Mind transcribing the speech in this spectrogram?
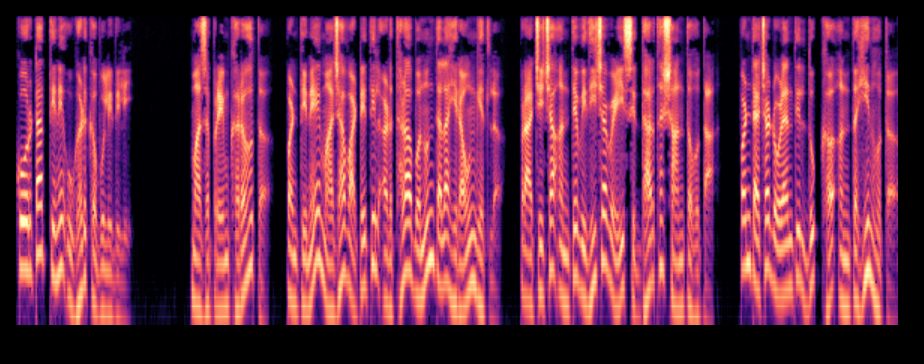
कोर्टात तिने उघड कबुली दिली. माझं प्रेम खरं होतं पण तिने माझ्या वाटेतील अडथळा बनून त्याला हिरावून घेतलं. प्राचीच्या अंत्यविधीच्या वेळी सिद्धार्थ शांत होता पण त्याच्या डोळ्यांतील दुःख अंतहीन होतं.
